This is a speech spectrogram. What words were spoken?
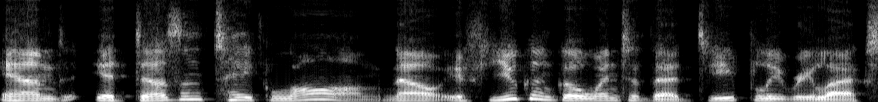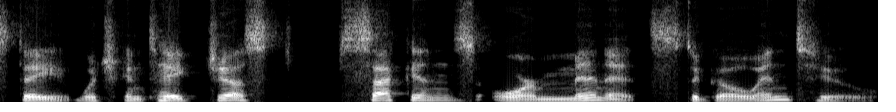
And it doesn't take long. Now, if you can go into that deeply relaxed state, which can take just seconds or minutes to go into,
